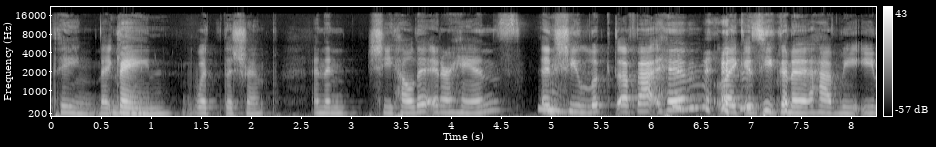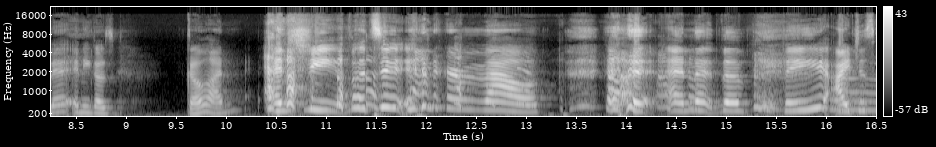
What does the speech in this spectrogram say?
thing that Vein. with the shrimp. And then she held it in her hands and she looked up at him like, "Is he gonna have me eat it?" And he goes, "Go on." And she puts it in her mouth. and the, the thing, I just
